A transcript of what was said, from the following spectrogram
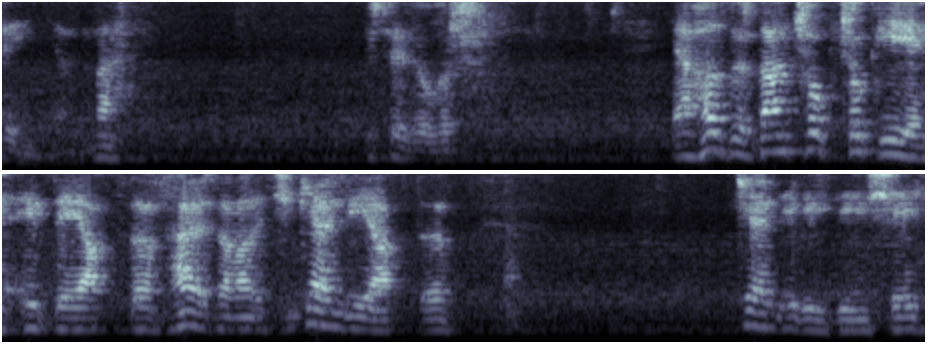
Şeyin yanına. Güzel olur. Ya hazırdan çok çok iyi evde yaptığım. Her zaman için kendi yaptığım. Kendi bildiğin şey.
